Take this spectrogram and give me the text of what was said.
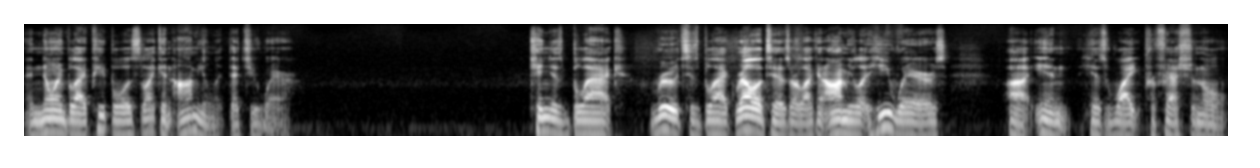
and knowing black people is like an amulet that you wear. Kenya's black roots, his black relatives, are like an amulet he wears uh, in his white professional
